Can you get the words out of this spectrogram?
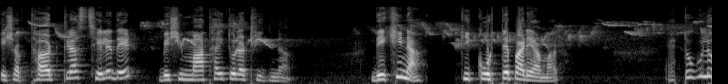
এসব থার্ড ক্লাস ছেলেদের বেশি মাথায় তোলা ঠিক না। দেখি না কি করতে পারে আমার। এতগুলো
